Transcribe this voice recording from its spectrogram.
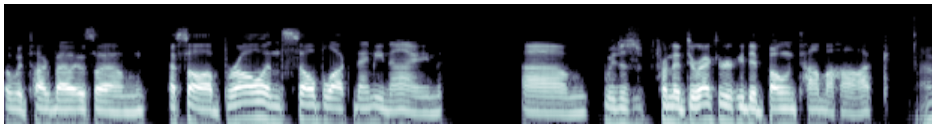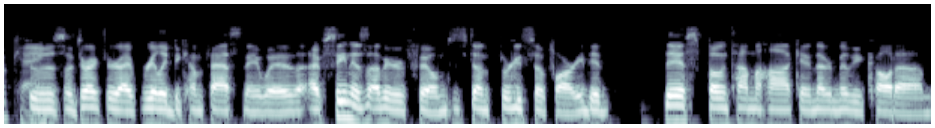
would talk about is um I saw Brawl in Cell Block 99, um, which is from the director who did Bone Tomahawk, Okay. who is a director I've really become fascinated with. I've seen his other films. He's done three so far. He did this Bone Tomahawk and another movie called um,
